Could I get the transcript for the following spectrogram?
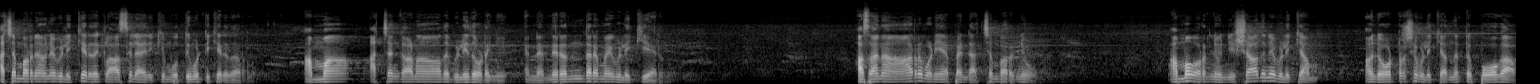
അച്ഛൻ പറഞ്ഞു അവനെ വിളിക്കരുത് ക്ലാസ്സിലായിരിക്കും ബുദ്ധിമുട്ടിക്കരുത് പറഞ്ഞു. അമ്മ അച്ഛൻ കാണാതെ വിളി തുടങ്ങി എന്നെ നിരന്തരമായി വിളിക്കുകയായിരുന്നു. അവസാനം ആറ് മണിയായപ്പോൾ എന്റെ അച്ഛൻ പറഞ്ഞു അമ്മ പറഞ്ഞു നിഷാദിനെ വിളിക്കാം അവന്റെ ഓട്ടോറിക്ഷ വിളിക്കാം എന്നിട്ട് പോകാം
